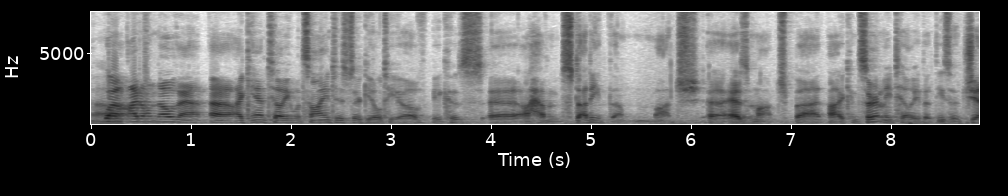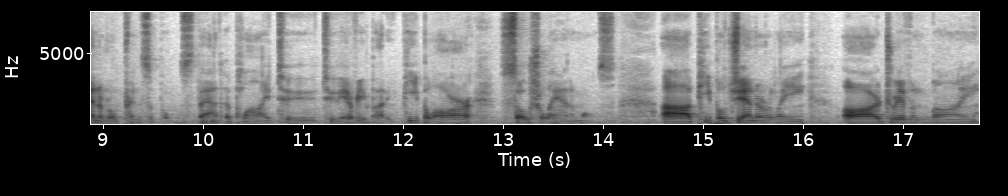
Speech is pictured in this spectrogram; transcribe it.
Uh, well, I don't know that. Uh, I can't tell you what scientists are guilty of because uh, I haven't studied them much, uh, as much, but I can certainly tell you that these are general principles that mm-hmm. apply to, to everybody. People are social animals. Uh, people generally are driven by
